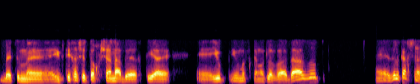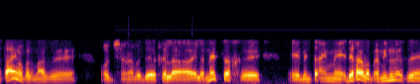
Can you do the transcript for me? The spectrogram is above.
ובעצם הבטיחה שתוך שנה בערך תהיה, יהיו, יהיו מסקנות לוועדה הזאת. זה לקח שנתיים, אבל מה זה עוד שנה בדרך אל, הנצח? בינתיים, דרך אגב, המינוי הזה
